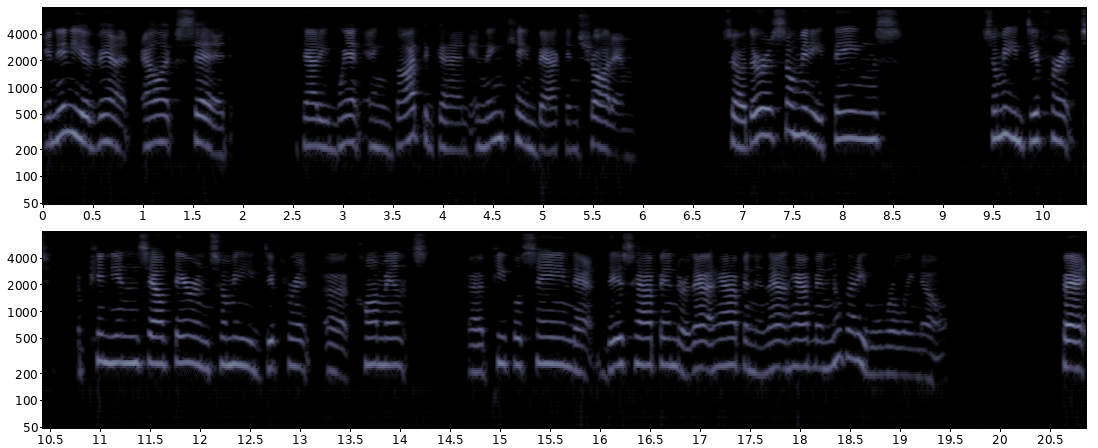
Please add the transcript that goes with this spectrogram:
in any event, Alex said that he went and got the gun and then came back and shot him. So there are so many things, so many different opinions out there, and so many different uh, comments. Uh, people saying that this happened or that happened and that happened. Nobody will really know. But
